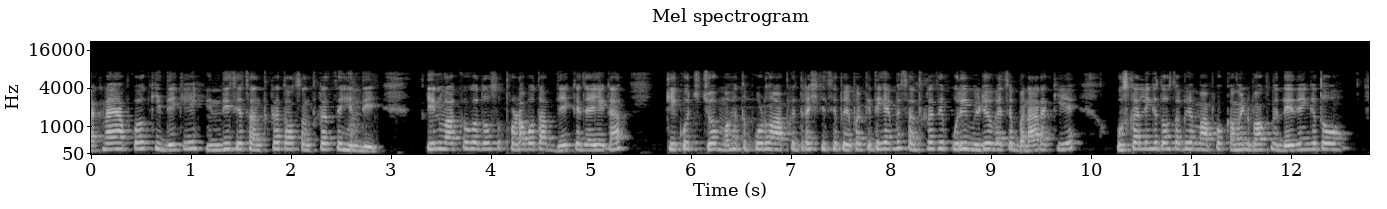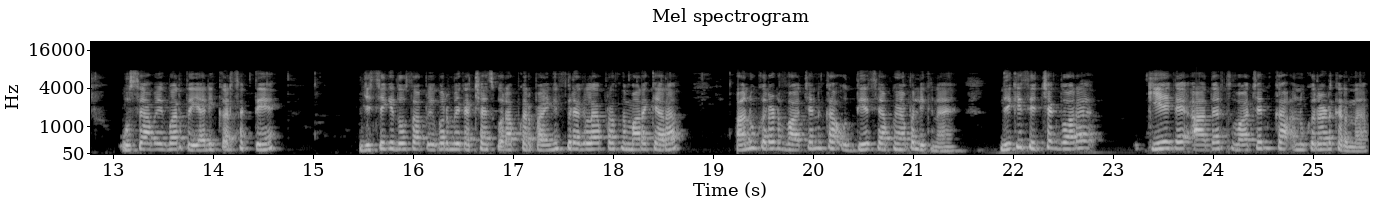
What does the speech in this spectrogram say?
रखना है आपको कि देखिए, हिंदी से संस्कृत और संस्कृत से हिंदी। इन वाक्यों को दोस्तों थोड़ा बहुत आप देख के जाइएगा कि कुछ जो महत्वपूर्ण हो आपकी दृष्टि से पेपर की, देखिए हमने संस्कृत की पूरी वीडियो वैसे बना रखी है। उसका लिंक दोस्तों अभी हम आपको कमेंट बॉक्स में दे देंगे तो उससे आप एक बार तैयारी कर सकते हैं, जिससे कि दोस्तों आप पेपर में एक अच्छा स्कोर आप कर पाएँगे। फिर अगला प्रश्न हमारा क्या रहा? अनुकरण वाचन का उद्देश्य आपको यहाँ पर लिखना है। देखिए, शिक्षक द्वारा किए गए आदर्श वाचन का अनुकरण करना,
